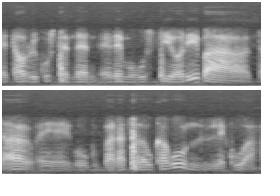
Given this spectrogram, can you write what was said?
Eta hor ikusten den ere guzti hori, ba, da, e, guk baratza daukagun lekua.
